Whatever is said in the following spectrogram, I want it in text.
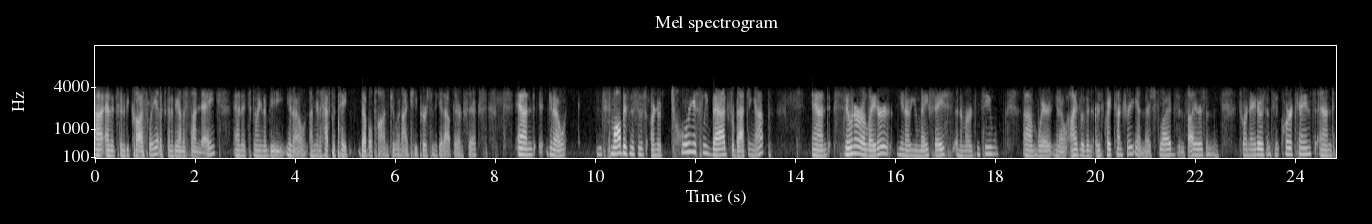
Uh, and it's going to be costly, and it's going to be on a Sunday, and it's going to be, you know, I'm going to have to pay double time to an IT person to get out there and fix. And, you know, small businesses are notoriously bad for backing up and sooner or later, you know, you may face an emergency um, where, you know, I live in earthquake country and there's floods and fires and tornadoes and hurricanes. And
